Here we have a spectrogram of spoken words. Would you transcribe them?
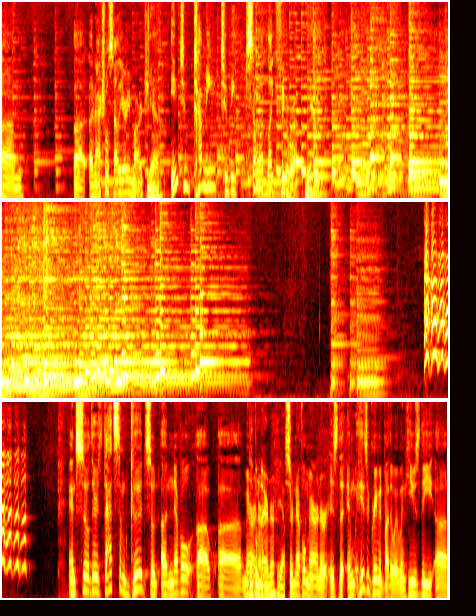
um, uh, an actual Salieri march Yeah. into coming to be somewhat like Figaro. yeah. And so there's that's some good. So uh, Neville uh, uh, Marriner, Marriner, yep. Sir Neville Marriner is the and his agreement, by the way, when he's the uh,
